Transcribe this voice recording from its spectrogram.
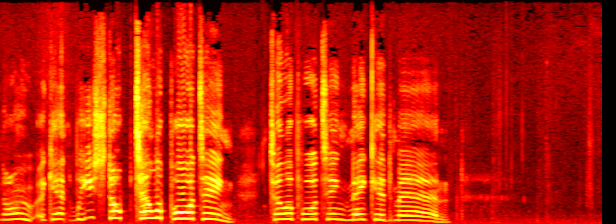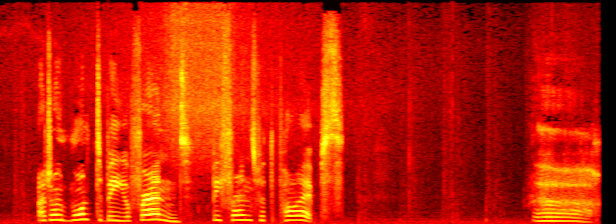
No, again, will you stop teleporting? Teleporting naked man. I don't want to be your friend. Be friends with the pipes. Ugh.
